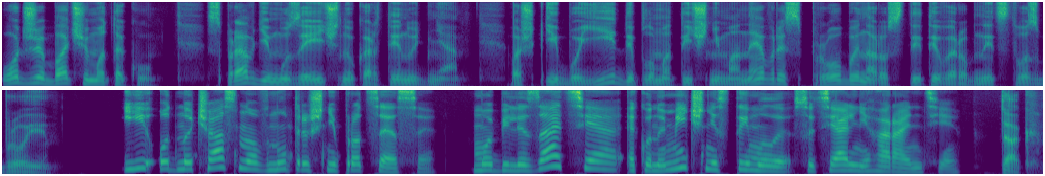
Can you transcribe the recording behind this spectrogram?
Отже, бачимо таку, справді музеїчну картину дня. Важкі бої, дипломатичні маневри, спроби наростити виробництво зброї. І одночасно внутрішні процеси – мобілізація, економічні стимули, соціальні гарантії. Так,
